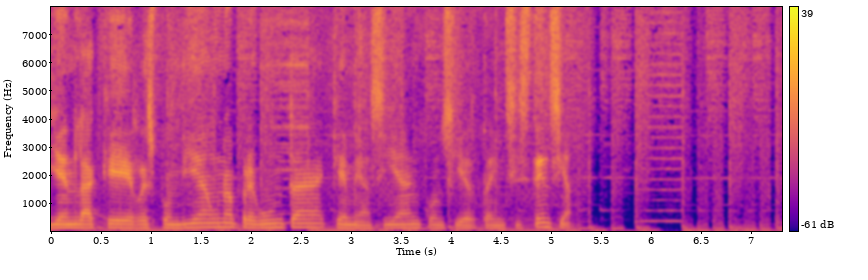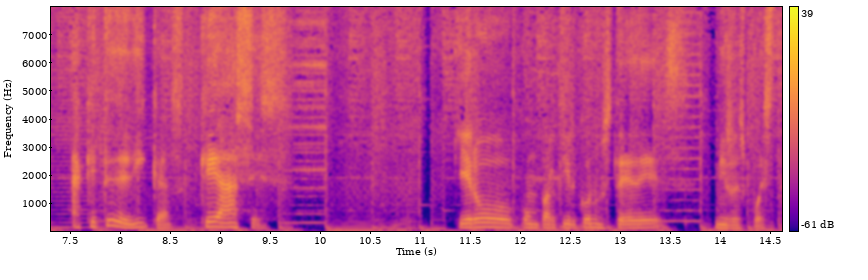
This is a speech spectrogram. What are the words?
y en la que respondía una pregunta que me hacían con cierta insistencia. ¿A qué te dedicas? ¿Qué haces? Quiero compartir con ustedes mi respuesta.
